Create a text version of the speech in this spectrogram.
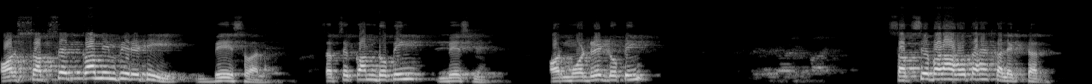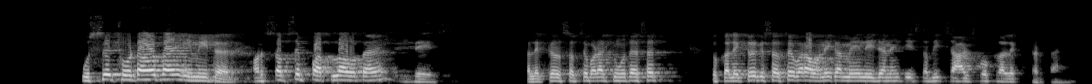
और सबसे कम इंप्योरिटी बेस वाला। सबसे कम डोपिंग बेस में। और मॉडरेट डोपिंग सबसे बड़ा होता है कलेक्टर उससे छोटा होता है इमीटर। और सबसे पतला होता है बेस। कलेक्टर सबसे बड़ा क्यों होता है सर? तो कलेक्टर के सबसे बड़ा होने का मेन रीजन है कि सभी चार्ज को कलेक्ट करता है।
